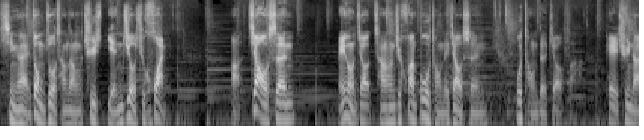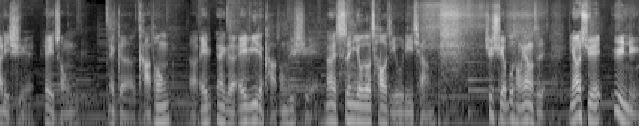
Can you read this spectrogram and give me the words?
性爱动作，常常去研究去换啊，叫声，每种叫常常去换不同的叫声，不同的叫法，可以去哪里学？可以从。那个卡通，呃，A 那个 A V 的卡通去学，那声优都超级无敌强，去学不同样子。你要学玉女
